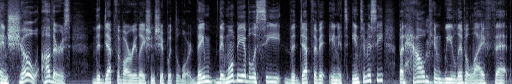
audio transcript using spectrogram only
and show others the depth of our relationship with the Lord. They they won't be able to see the depth of it in its intimacy, but how hmm. can we live a life that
